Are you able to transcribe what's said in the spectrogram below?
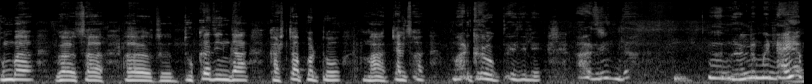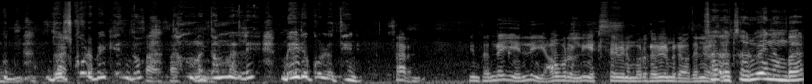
ತುಂಬ ಸ ದುಃಖದಿಂದ ಕಷ್ಟಪಟ್ಟು ಮಾ ಕೆಲಸ ಮಾಡ್ಕೊಂಡು ಹೋಗ್ತಾ ಇದ್ದೀನಿ. ಆದ್ದರಿಂದ ನಮ್ಮ ನ್ಯಾಯ ದೊರೆಸ್ಕೊಡ್ಬೇಕೆಂದು ತಮ್ಮ ತಮ್ಮಲ್ಲಿ ಬೇಡಿಕೊಳ್ಳುತ್ತೇನೆ. ಸರ್ ನಿಮ್ಮ ತಂದೆಗೆ ಎಲ್ಲಿ ಯಾವ ಊರಲ್ಲಿ ಎಷ್ಟು survey number survey number survey number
